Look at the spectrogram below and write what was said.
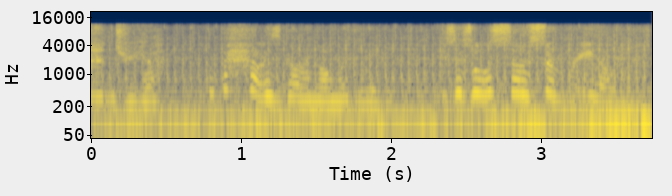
Andrea, what the hell is going on with you? This is all so surreal.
